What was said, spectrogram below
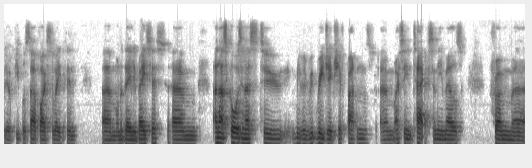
you know, people self isolating um, on a daily basis. Um, and that's causing us to even re- rejig shift patterns. Um, I've seen texts and emails from uh,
